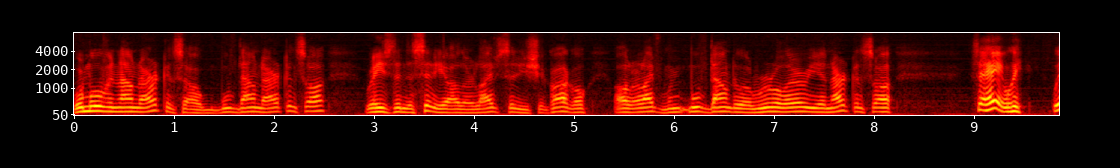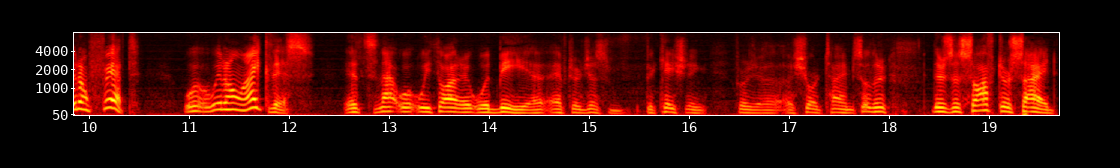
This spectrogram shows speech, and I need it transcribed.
we're moving down to Arkansas. Moved down to Arkansas, raised in the city all their life, city of Chicago all their life. Moved down to a rural area in Arkansas. Say, hey, we we don't fit. We, we don't like this. It's not what we thought it would be uh, after just vacationing for a, a short time. So there, there's a softer side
